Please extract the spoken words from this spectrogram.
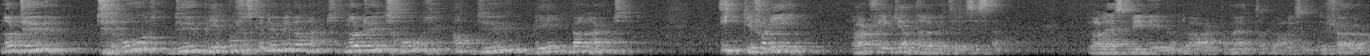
Når du tror du blir Hvorfor skal du bli bønnhørt? Når du tror at du blir bønnhørt Ikke fordi du har vært flink jente eller gutt i det siste. Du har lest mye Bibelen, du har vært på møter, du, liksom, du, føler,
